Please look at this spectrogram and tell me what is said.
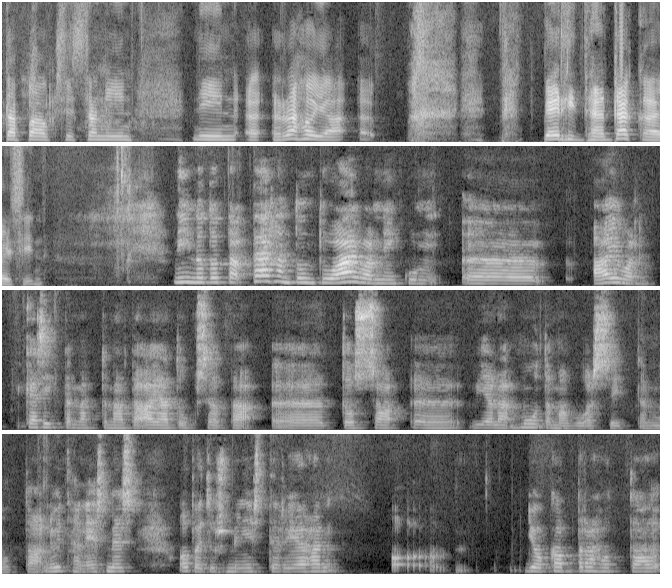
tapauksessa niin, niin rahoja peritään takaisin. Niin, no tota, tämähän tuntuu aivan niin kuin, ö, aivan käsittämättömältä ajatukselta tuossa vielä muutama vuosi sitten, mutta nythän esimerkiksi opetusministeriöhän, joka rahoittaa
